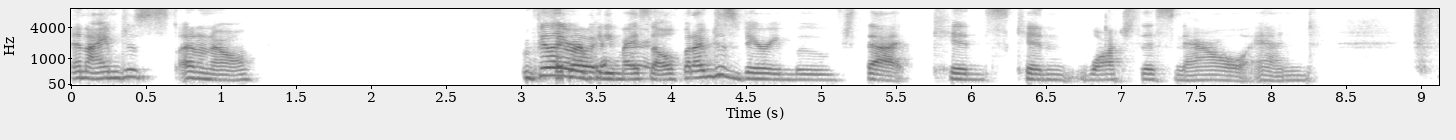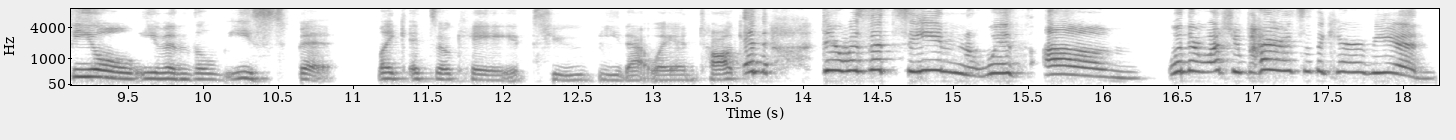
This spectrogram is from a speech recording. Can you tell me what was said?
and i'm just i don't know. I feel like I'm repeating myself, but I'm just very moved that kids can watch this now and feel even the least bit like it's okay to be that way and talk. And there was that scene with um when they're watching Pirates of the Caribbean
